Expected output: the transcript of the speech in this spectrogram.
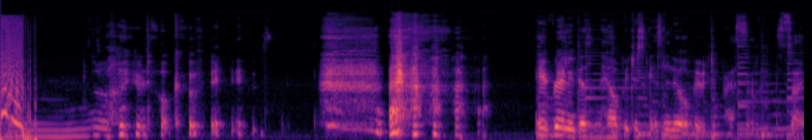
Mm, not convinced. it really doesn't help, it just gets a little bit depressing. So,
